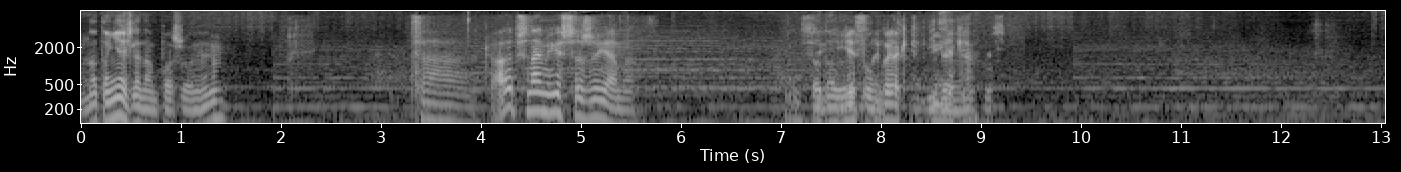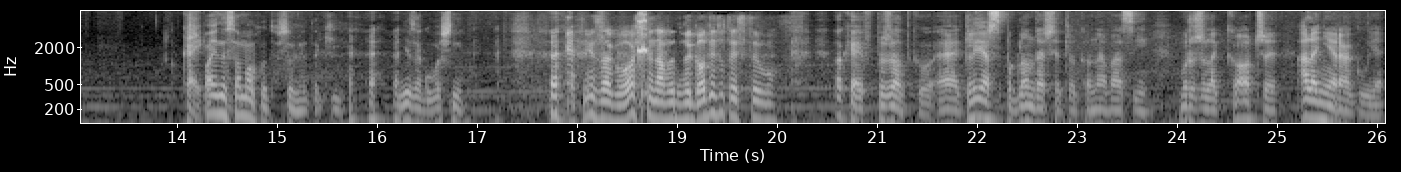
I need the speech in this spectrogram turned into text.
No to nieźle nam poszło, nie? Tak, ale przynajmniej jeszcze żyjemy. To dobry Jest punkt tego jakiś widzenia. jakiś- Okej. Fajny samochód w sumie, taki nie za głośny. Nie za głośny, nawet wygodnie tutaj z tyłu. Okej, w porządku. E, Gliniarz spogląda się tylko na was i mruży lekko oczy, ale nie reaguje.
